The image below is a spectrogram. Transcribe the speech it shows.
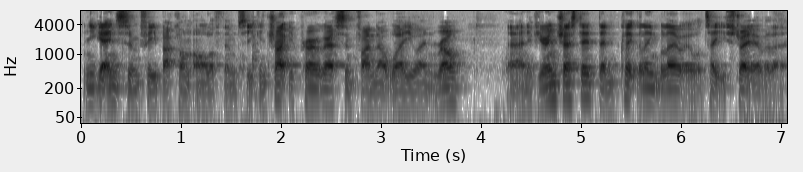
and you get instant feedback on all of them. So you can track your progress and find out where you went wrong. And if you're interested, then click the link below, it will take you straight over there.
